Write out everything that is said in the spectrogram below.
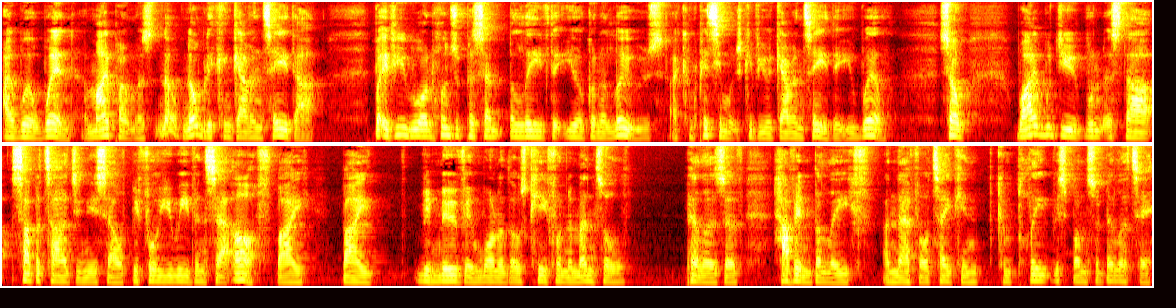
I will win? And my point was, No, nobody can guarantee that. But if you 100% believe that you're going to lose, I can pretty much give you a guarantee that you will. So why would you want to start sabotaging yourself before you even set off by by removing one of those key fundamental pillars of having belief and therefore taking complete responsibility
